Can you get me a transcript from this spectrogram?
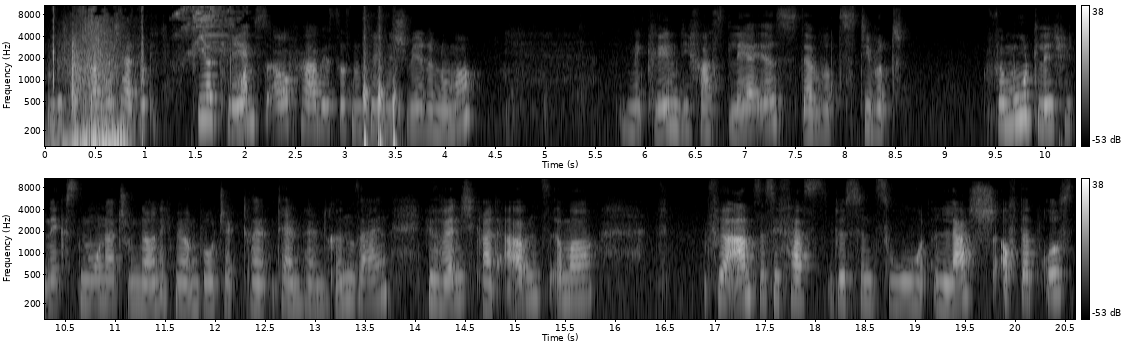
Und durch das, dass ich halt wirklich vier Cremes auf habe, ist das natürlich eine schwere Nummer. Eine Creme, die fast leer ist, da wird, die wird vermutlich nächsten Monat schon gar nicht mehr am Project 10 Pan drin sein. Die verwende ich gerade abends immer für abends ist sie fast ein bisschen zu lasch auf der Brust.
